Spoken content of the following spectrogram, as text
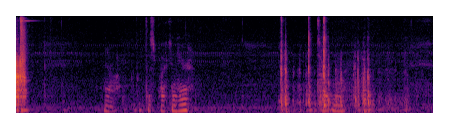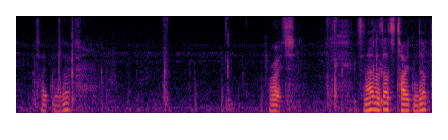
Now put this back in here. Tighten tighten it up. Right. So now that that's tightened up,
